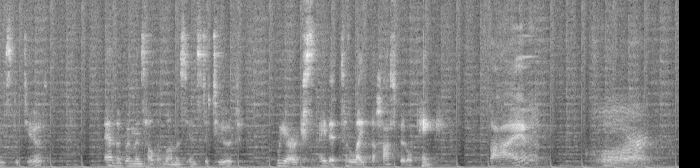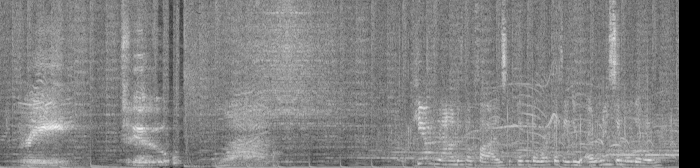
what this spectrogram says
Institute, and the Women's Health and Wellness Institute, we are excited to light the hospital pink. Five, Huge round of applause because of the work that they do every single day.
